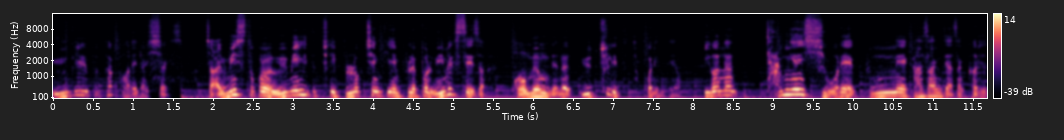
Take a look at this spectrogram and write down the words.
6일부터 거래를 시작했습니다. 자, 위믹스토콘은 위메이드 트리 블록체인 게임 플랫폼 위믹스에서 범용되는 유틸리티 토큰인데요. 이거는 작년 10월에 국내 가상자산 거래소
